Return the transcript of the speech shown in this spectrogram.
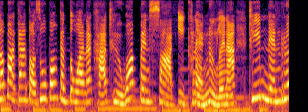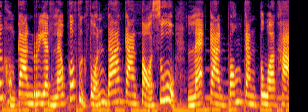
ลปะการต่อสู้ป้องกันตัวนะคะ ถือว่าเป็นศาสตร์อีกแขนงหนึ่งเลยนะ ที่เน้นเรื่องของการเรียนแล้วก็ฝึกฝนด้านการต่อสู้ และการป้องกันตัวค่ะ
